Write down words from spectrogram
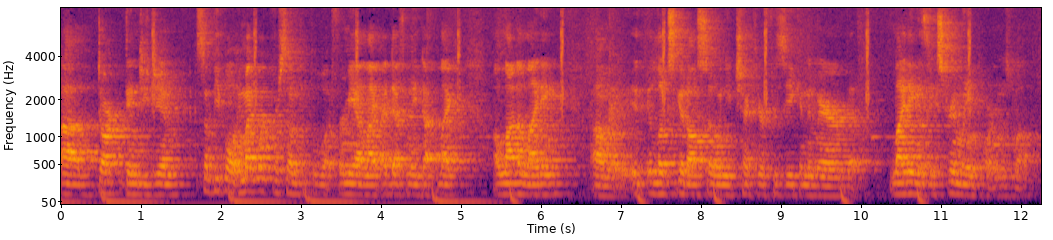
uh, dark, dingy gym. Some people, it might work for some people, but for me, I like, I definitely like a lot of lighting. Um, it, it, looks good also when you check your physique in the mirror, but lighting is extremely important as well.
